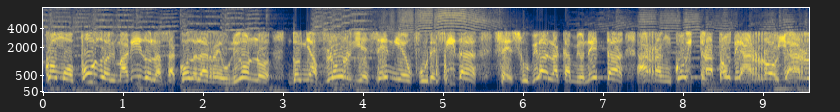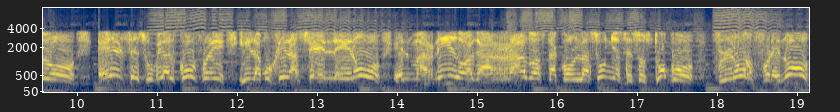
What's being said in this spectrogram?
Como pudo, el marido la sacó de la reunión. Doña Flor Yesenia, enfurecida, se subió a la camioneta, arrancó y trató de arrollarlo. Él se subió al cofre y la mujer aceleró. El marido agarrado hasta con las uñas se sostuvo. Flor frenó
